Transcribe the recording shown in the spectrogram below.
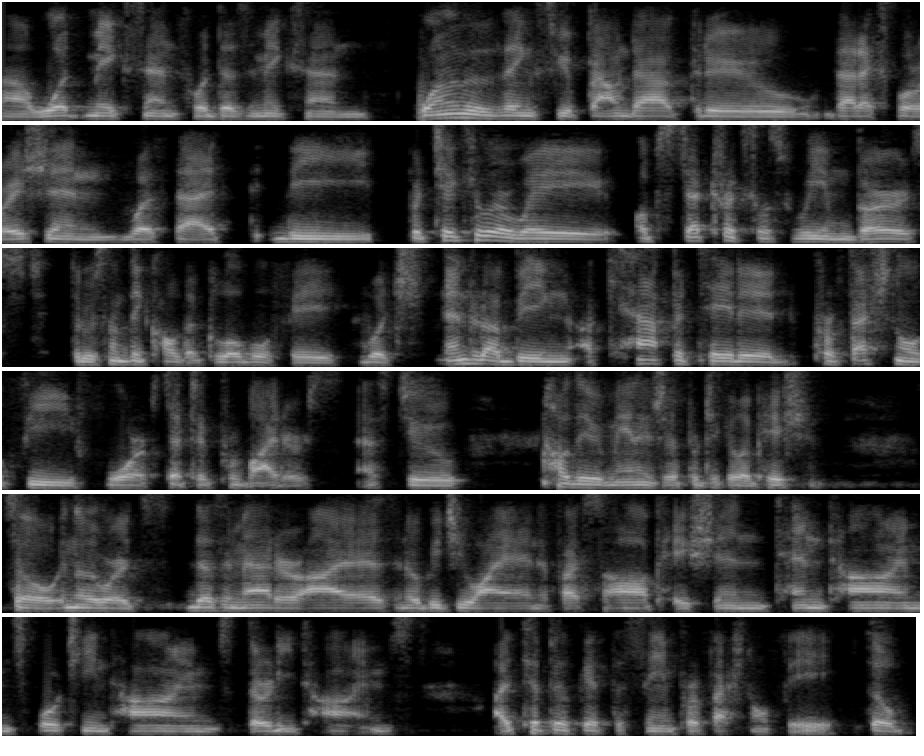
uh, what makes sense, what doesn't make sense. One of the things we found out through that exploration was that the particular way obstetrics was reimbursed through something called a global fee, which ended up being a capitated professional fee for obstetric providers as to how they manage a particular patient. So, in other words, it doesn't matter, I, as an OBGYN, if I saw a patient 10 times, 14 times, 30 times, I typically get the same professional fee. So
